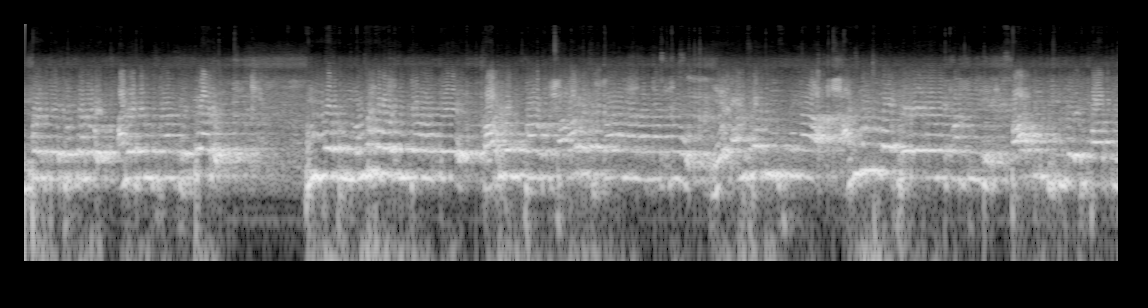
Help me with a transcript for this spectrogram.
ఇప్పటికే పెద్దలు అనేక విషయాలు చెప్పారు. బీజేపీ ఎందుకు ప్రవర్తించాలంటే కాంగ్రెస్ పార్టీ సమావేశ కారణాలు ఏ అంశం తీసుకున్నా అన్నింటిలో ప్రేరేమైనటువంటి పార్టీ బీజేపీ పార్టీ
